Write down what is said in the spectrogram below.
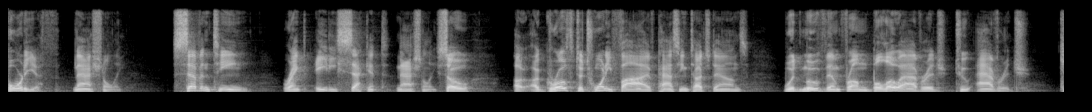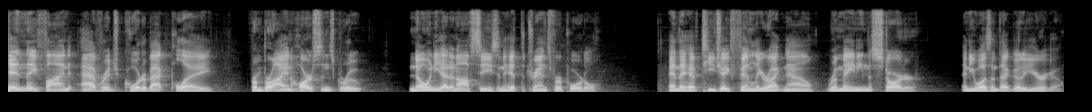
40th nationally. 17 ranked 82nd nationally. So a, a, growth to 25 passing touchdowns would move them from below average to average. Can they find average quarterback play from Bryan Harsin's group, knowing he had an offseason to hit the transfer portal, and they have TJ Finley right now remaining the starter, and he wasn't that good a year ago?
